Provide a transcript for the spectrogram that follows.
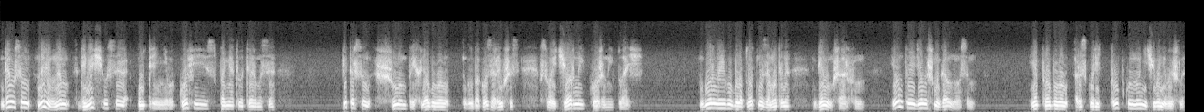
Даусон налил нам дымящегося утреннего кофе из помятого термоса. Питерсон шумом прихлебывал, глубоко зарывшись в свой черный кожаный плащ. Горло его было плотно замотано белым шарфом, и он то и дело шмыгал носом. Я пробовал раскурить трубку, но ничего не вышло.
